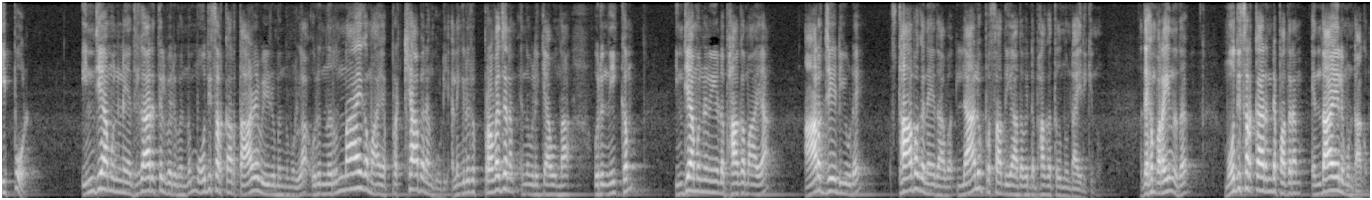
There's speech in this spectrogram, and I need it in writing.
ഇപ്പോൾ ഇന്ത്യ മുന്നണി അധികാരത്തിൽ വരുമെന്നും മോദി സർക്കാർ താഴെ വീഴുമെന്നുമുള്ള ഒരു നിർണായകമായ പ്രഖ്യാപനം കൂടി അല്ലെങ്കിൽ ഒരു പ്രവചനം എന്ന് വിളിക്കാവുന്ന ഒരു നീക്കം ഇന്ത്യ മുന്നണിയുടെ ഭാഗമായ ആർ ജെ ഡിയുടെ സ്ഥാപക നേതാവ് ലാലു പ്രസാദ് യാദവിന്റെ ഭാഗത്തു നിന്നുണ്ടായിരിക്കുന്നു. അദ്ദേഹം പറയുന്നത് മോദി സർക്കാരിന്റെ പതനം എന്തായാലും ഉണ്ടാകും.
